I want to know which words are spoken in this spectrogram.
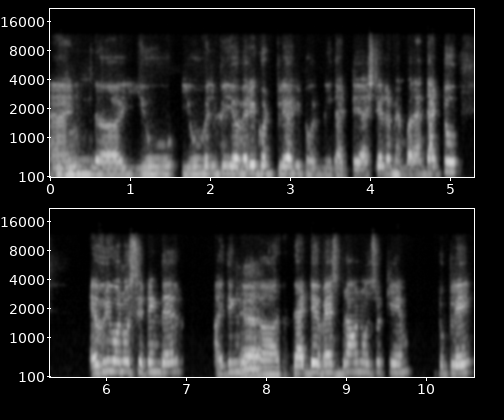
And mm-hmm. uh, you you will be a very good player he told me that day i still remember and that too everyone was sitting there i think yeah. uh, that day wes brown also came to play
